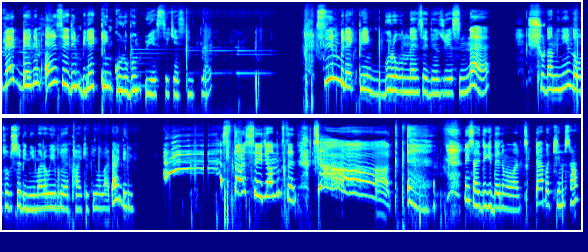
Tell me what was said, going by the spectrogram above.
Ve benim en sevdiğim Blackpink grubun üyesi kesinlikle. Sizin Blackpink grubunun en sevdiğiniz üyesi ne? Şuradan ineyim de otobüse bineyim. Arabayı buraya park ediyorlar. Ben geleyim. Stars heyecanlı mısın? Çok. Neyse hadi gidelim artık. Gel bakayım sen.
